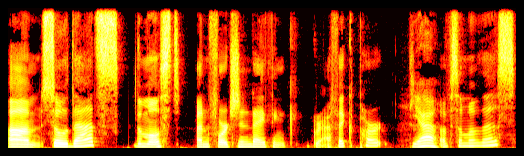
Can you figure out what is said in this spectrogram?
Um, so that's the most unfortunate, I think, graphic part Yeah. of some of this.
